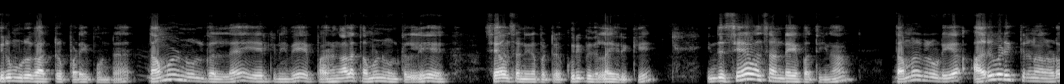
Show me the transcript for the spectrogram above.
திருமுருகாற்றுப்படை போன்ற தமிழ் நூல்களில் ஏற்கனவே பழங்கால தமிழ் நூல்கள்லேயே சேவல் சண்டையை பற்றிய குறிப்புகள்லாம் இருக்குது இந்த சேவல் சண்டையை பார்த்தீங்கன்னா தமிழர்களுடைய அறுவடை திருநாளோட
